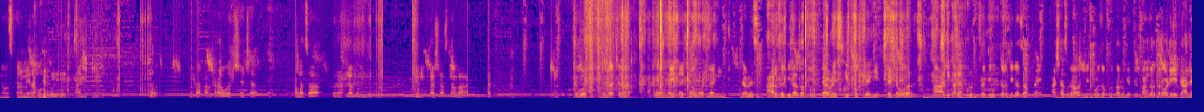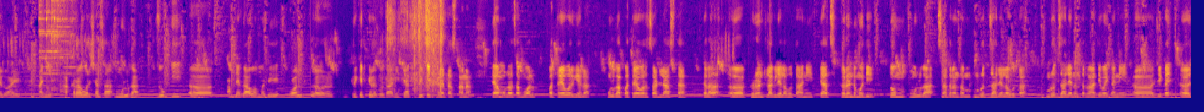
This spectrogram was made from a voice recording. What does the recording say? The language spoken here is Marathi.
नमस्कार मी राहुल. कोळे आणि एका अकरा वर्षाच्या मुलाचा करंट लागून प्रशासनाला शेवट मुलाच्या अ, मैताच्या वडिलांनी ज्यावेळेस अर्ज दिला जातो त्यावेळेस ही कुठल्याही त्याच्यावर अधिकाऱ्याकडून प्रतिउत्तर दिलं जात नाही. अशाच गावात मी तुळजापूर तालुक्यातील पांगरतरवाडी येथे आलेलो आहे. आणि अकरा वर्षाचा मुलगा जो की आपल्या गावामध्ये बॉल क्रिकेट खेळत होता आणि त्या क्रिकेट खेळत असताना त्या मुलाचा बॉल पत्र्यावर गेला. मुलगा पत्र्यावर चढला असता त्याला करंट लागलेला होता आणि त्याच करंटमध्ये तो मुलगा साधारणतः मृत झालेला होता. मृत झाल्यानंतर नातेवाईकांनी जे काही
